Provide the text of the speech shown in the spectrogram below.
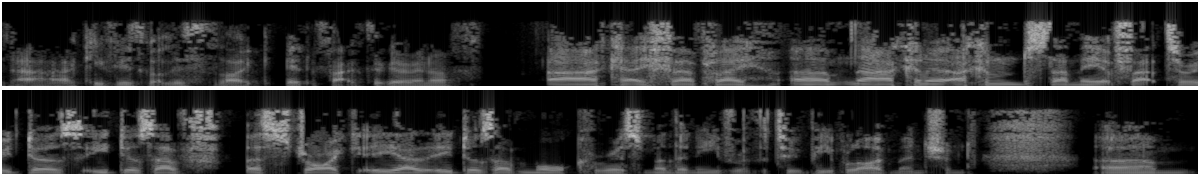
Nah, Keith's got this like it factor going off. Ah, okay, fair play. Um, no, I can I can understand the it factor. He does he does have a strike. He he does have more charisma than either of the two people I've mentioned. Um,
